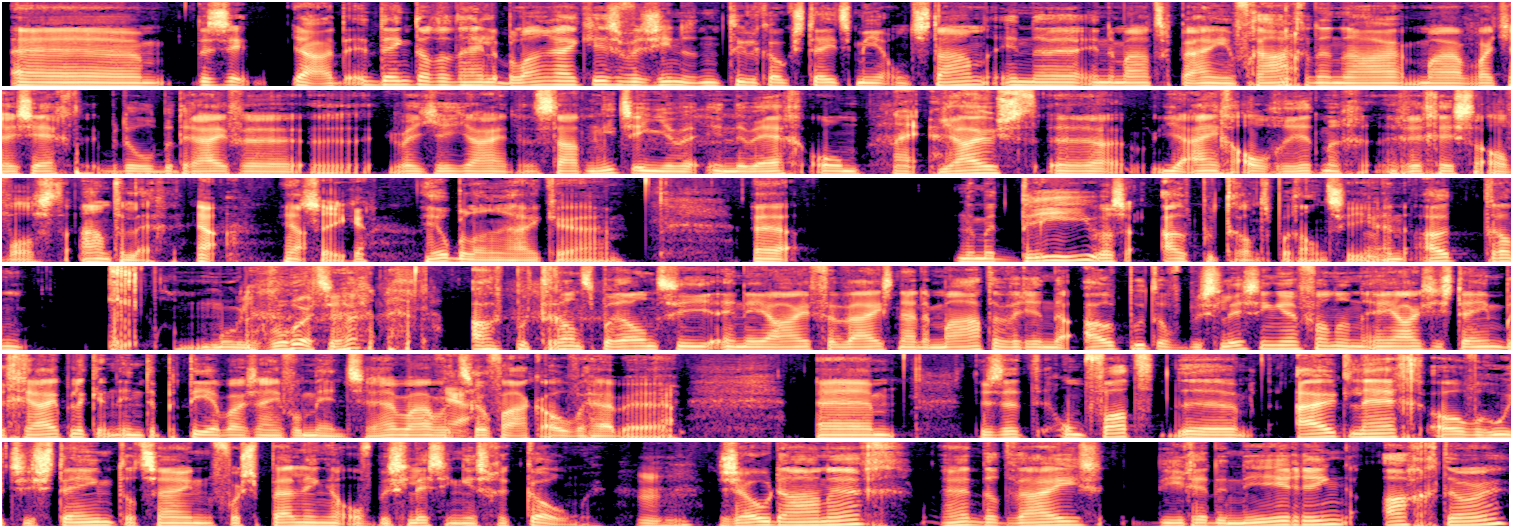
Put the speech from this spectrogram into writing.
Ehm, dus ik, ja, ik denk dat het een hele belangrijke is. We zien het natuurlijk ook steeds meer ontstaan in de, in de maatschappij en vragen ernaar. Maar wat jij zegt, ik bedoel, bedrijven, eh, weet je, ja, er staat niets in, je, in de weg om Ja, nee, juist eh, je eigen algoritmeregister alvast aan te leggen. Ja. zeker. Heel belangrijk. Eh, nummer drie was output transparantie. Ja. En out moeilijk woord zeg. output transparantie in AI verwijst naar de mate waarin de output of beslissingen van een AI-systeem begrijpelijk en interpreteerbaar zijn voor mensen, hè, waar we het Ja. zo vaak over hebben. Ja. Ehm, dus het omvat de uitleg over hoe het systeem tot zijn voorspellingen of beslissingen is gekomen Mhm. zodanig hè, dat wij die redenering achter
